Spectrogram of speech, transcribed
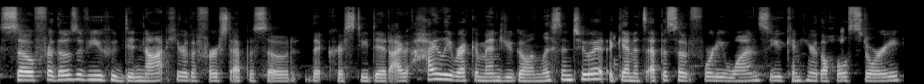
So, for those of you who did not hear the first episode that Kristy did, I highly recommend you go and listen to it. Again, it's episode 41, so you can hear the whole story.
